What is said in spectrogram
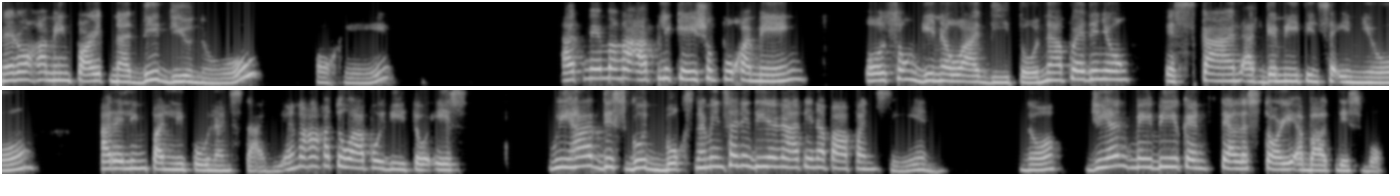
meron kaming part na did you know? Okay. At may mga application po kaming also ginawa dito na pwede nyong scan at gamitin sa inyong araling panlipunan study. Ang nakakatuwa po dito is we have these good books na minsan hindi na natin napapansin. No? Gian, maybe you can tell a story about this book.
